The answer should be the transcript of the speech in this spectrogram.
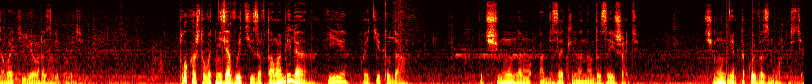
Давайте ее разведывать. Плохо, что вот нельзя выйти из автомобиля и пойти туда. Почему нам обязательно надо заезжать? Почему нет такой возможности?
